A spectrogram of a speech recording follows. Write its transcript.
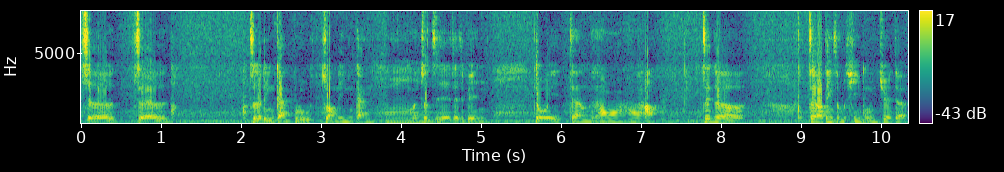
折折折灵感不如撞灵感，嗯我们就直接在这边对这样子。好啊，好啊，好，这个这个要定什么题目？你觉得？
